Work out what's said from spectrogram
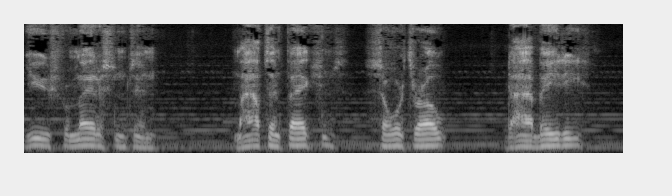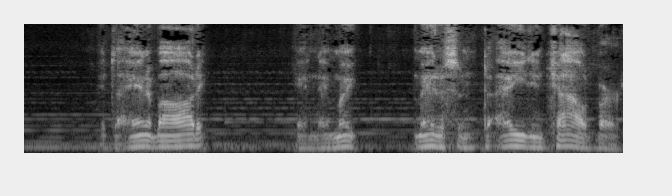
used for medicines in mouth infections, sore throat, diabetes. It's an antibiotic, and they make medicine to aid in childbirth.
